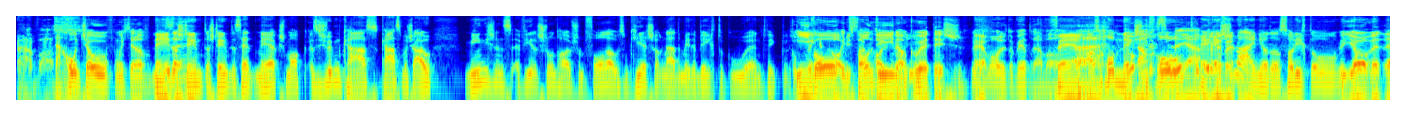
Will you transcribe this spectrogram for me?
Ah, was? Der kommt schon auf, musst du noch Nein, das stimmt, das stimmt. Das hat mehr Geschmack. Es ist wie beim Käse. Käse musst du auch mindestens eine Viertelstunde, eine halbe Stunde vorher aus dem Kühlschrank nehmen, damit er wirklich Gute entwickelt. Ivo ins Fondue rein, Wein. gut ist. Jawohl, da wird er auch. Fair. Also komm, nächste Drum- Frage. Ja. Hey, hast du noch eine oder soll ich da... Ja, äh,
